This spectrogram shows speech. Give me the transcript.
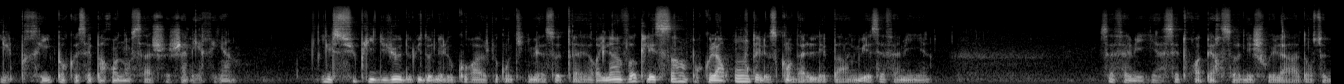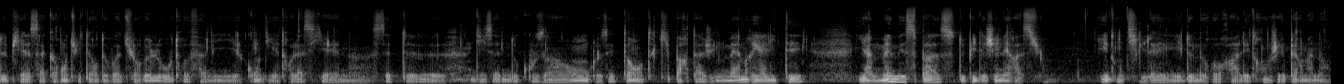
il prie pour que ses parents n'en sachent jamais rien. Il supplie Dieu de lui donner le courage de continuer à se taire. Il invoque les saints pour que la honte et le scandale l'épargnent, lui et sa famille. Sa famille, ces trois personnes échouées là, dans ce deux pièces à 48 heures de voiture de l'autre famille, qu'on dit être la sienne, cette euh, dizaine de cousins, oncles et tantes qui partagent une même réalité et un même espace depuis des générations, et dont il est et demeurera l'étranger permanent.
